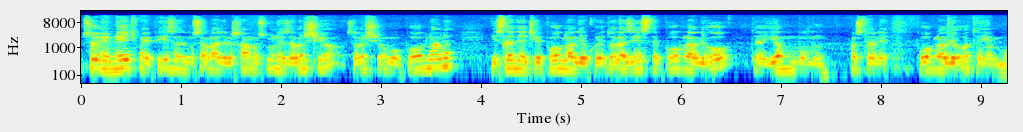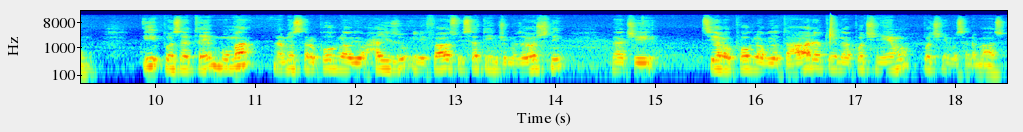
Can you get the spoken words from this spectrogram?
s ovim riječima je pisao da mu wa sallam smune završio, završio ovo poglavlje i sljedeće poglavlje koje dolazi jeste poglavlje o tajemmumu. Postavlje poglavlje o tajemmumu. I posle tajemmuma nam je poglavlje o hajzu i nifasu i sad tim ćemo završiti. Znači, cijelo poglavlje o taharetu i da počinjemo, počinjemo sa namazom.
